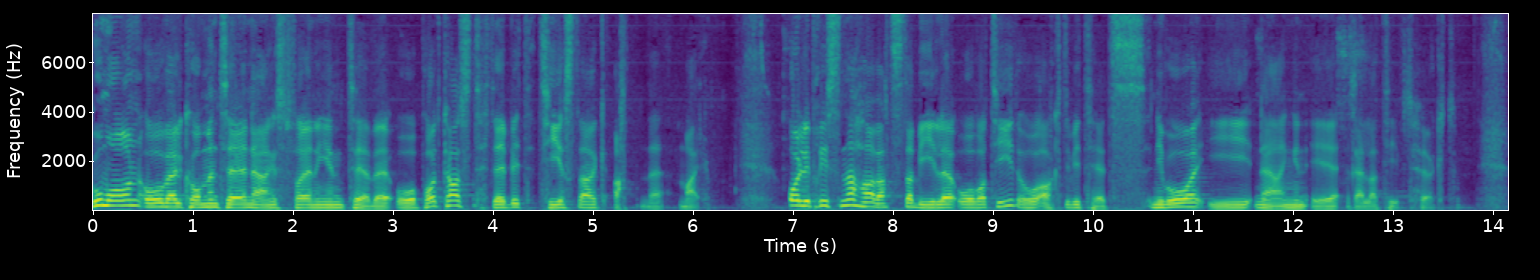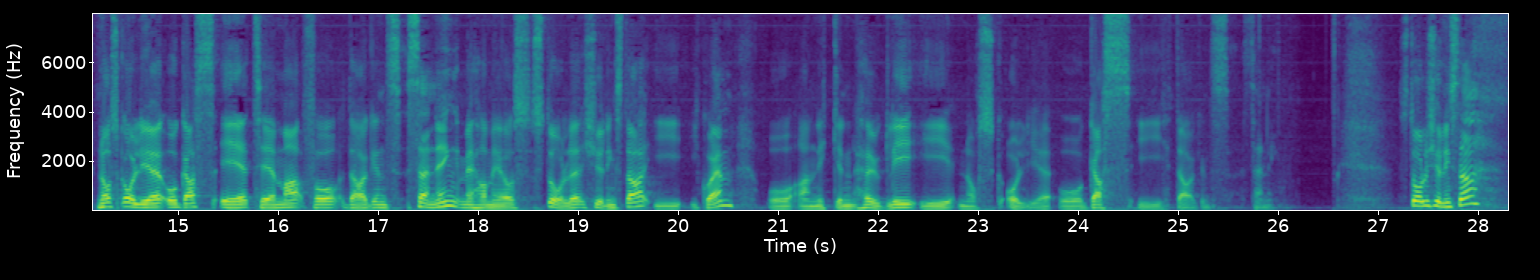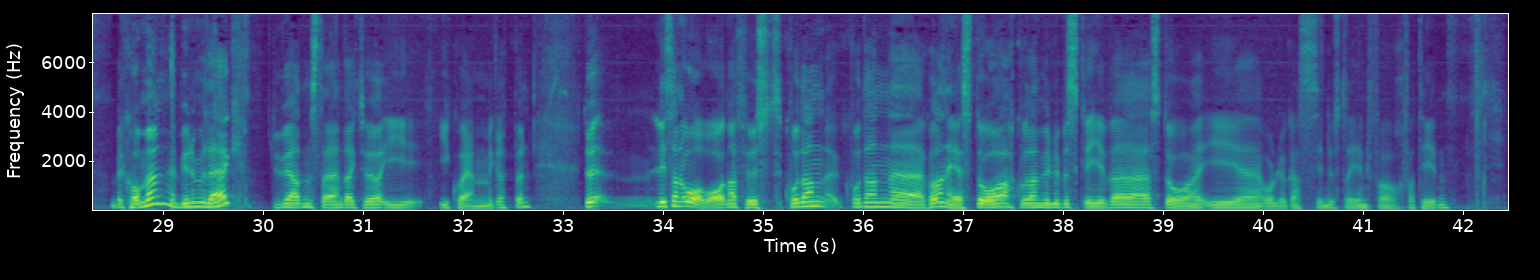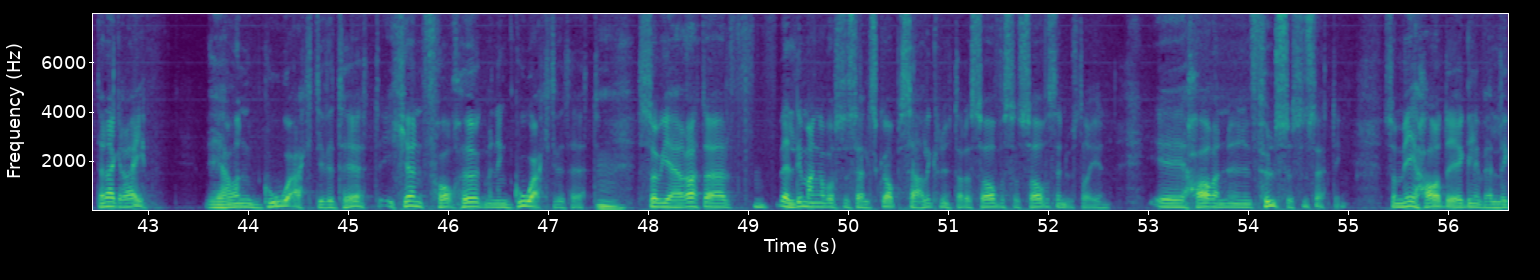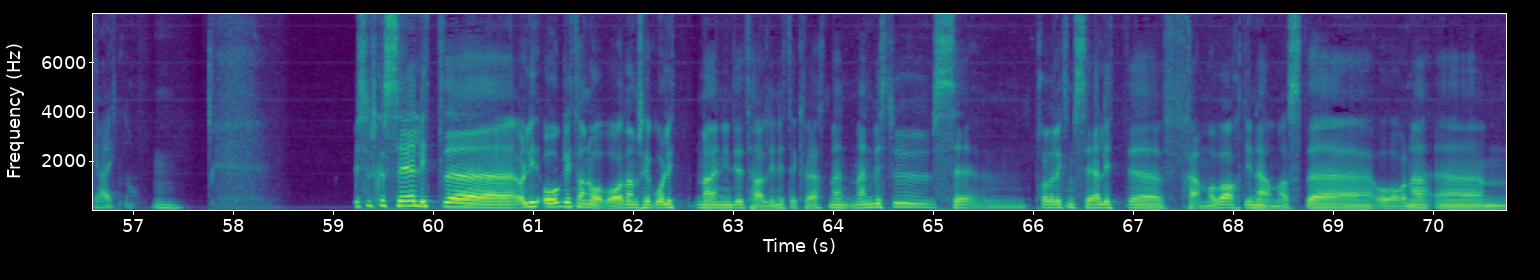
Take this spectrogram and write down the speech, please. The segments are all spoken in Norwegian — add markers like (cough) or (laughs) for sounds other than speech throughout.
God morgen og velkommen til Næringsforeningen TV og podkast. Det er blitt tirsdag 18. mai. Oljeprisene har vært stabile over tid, og aktivitetsnivået i næringen er relativt høyt. Norsk olje og gass er tema for dagens sending. Vi har med oss Ståle Kyllingstad i IKM og Anniken Haugli i Norsk olje og gass i dagens sending. Ståle Kyllingstad, velkommen. Jeg begynner med deg. Du er administrerende direktør i IKM-gruppen. Litt sånn overordna først. Hvordan, hvordan, eh, hvordan, er ståa? Hvordan vil du beskrive ståa i eh, olje- og gassindustrien for, for, tiden? Den er grei. Vi har en god aktivitet. Ikke en for høy, men en god aktivitet. Mm. Som gjør at veldig mange av oss selskap, særlig knytta til service og serviceindustrien, eh, har en, en full sysselsetting. Så vi har det egentlig veldig greit nå. Mm. Hvis du skal se litt, eh, og litt, og litt sånn overordna, vi skal gå litt mer inn i detaljene etter hvert, men, men hvis du se, prøver liksom se litt uh, fremover de nærmeste uh, årene um,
